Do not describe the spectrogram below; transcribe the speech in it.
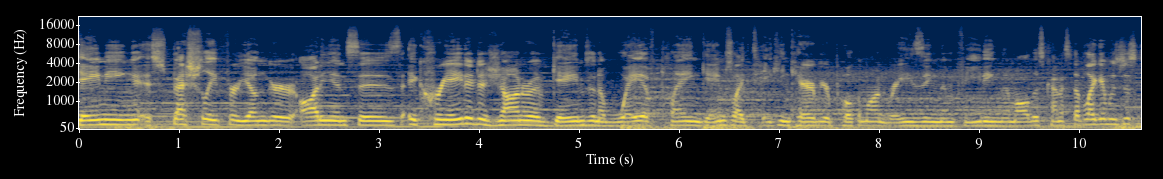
gaming, especially for younger audiences. It created a genre of games and a way of playing games, like taking care of your Pokemon, raising them, feeding them, all this kind of stuff. Like it was just,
